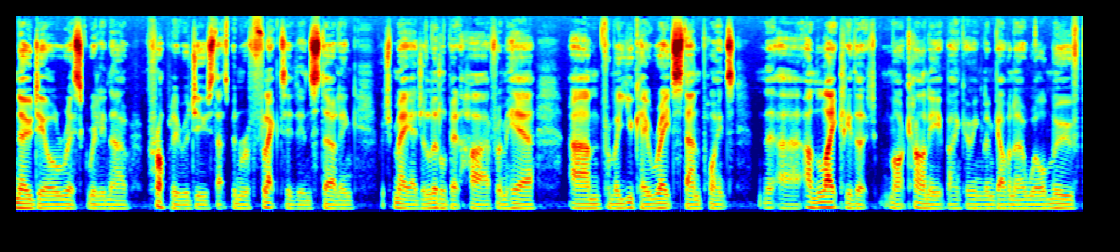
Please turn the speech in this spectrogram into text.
no deal risk really now properly reduced. That's been reflected in sterling, which may edge a little bit higher from here. Um, from a UK rate standpoint, uh, unlikely that Mark Carney, Bank of England governor, will move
